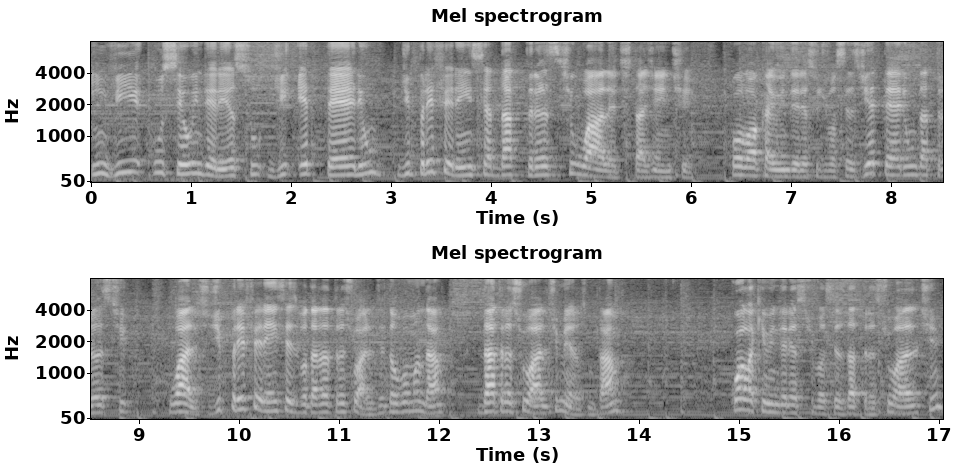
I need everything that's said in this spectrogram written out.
Envie o seu endereço de Ethereum, de preferência da Trust Wallet, tá, gente? Coloca aí o endereço de vocês de Ethereum da Trust Wallet. De preferência, eles botaram da Trust Wallet. Então eu vou mandar da Trust Wallet mesmo, tá? Cola aqui o endereço de vocês da Trust Wallet,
